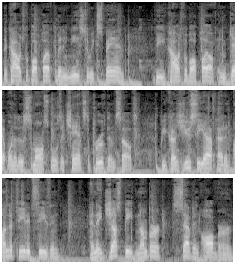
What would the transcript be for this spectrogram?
the college football playoff committee needs to expand the college football playoff and get one of those small schools a chance to prove themselves because UCF had an undefeated season and they just beat number 7 Auburn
